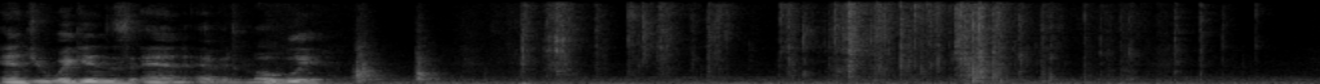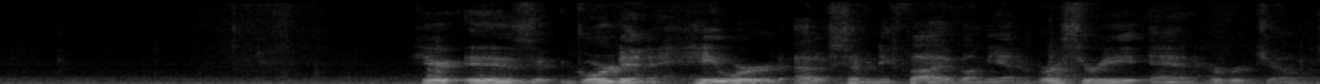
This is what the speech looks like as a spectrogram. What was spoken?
Andrew Wiggins and Evan Mobley. Here is Gordon Hayward out of 75 on the anniversary and Herbert Jones.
